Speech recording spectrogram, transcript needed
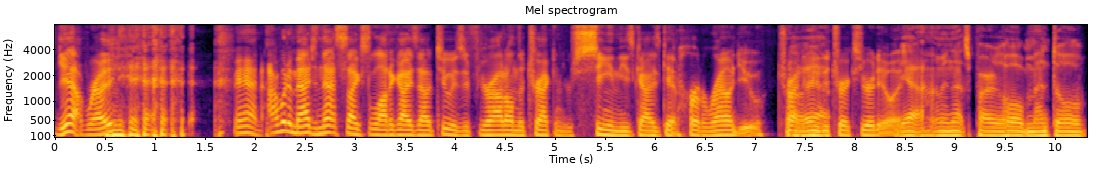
yeah, right. yeah, Man, I would imagine that psychs a lot of guys out too. Is if you're out on the track and you're seeing these guys get hurt around you, trying Oh, to yeah. do the tricks you're doing. Yeah. I mean that's part of the whole mental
